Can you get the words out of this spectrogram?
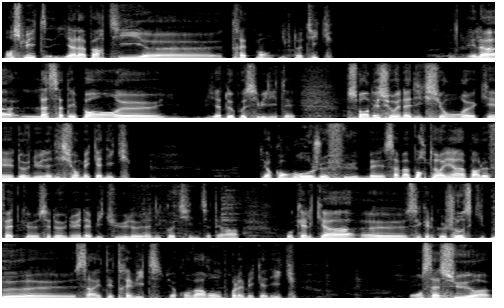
Ensuite, il y a la partie euh, traitement hypnotique. Et là, ça dépend. euh, Il y a deux possibilités. Soit on est sur une addiction euh, qui est devenue une addiction mécanique. C'est-à-dire qu'en gros, je fume, mais ça m'apporte rien à part le fait que c'est devenu une habitude, la nicotine, etc. Auquel cas, c'est quelque chose qui peut s'arrêter très vite. C'est-à-dire qu'on va rompre la mécanique. On s'assure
